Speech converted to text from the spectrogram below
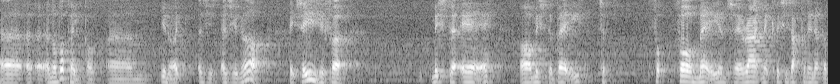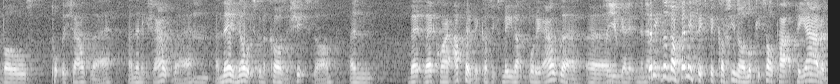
uh, and other people, um, you know, as you, as you know, it's easy for Mr. A or Mr. B to f- phone me and say, right, Mick, this is happening at the Bulls, put this out there, and then it's out there, Mm. and they know it's going to cause a shitstorm, and they're, they're quite happy because it's me that's put it out there. Uh, So you get it in the net. but it does have benefits because you know, look, it's all part of PR, and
